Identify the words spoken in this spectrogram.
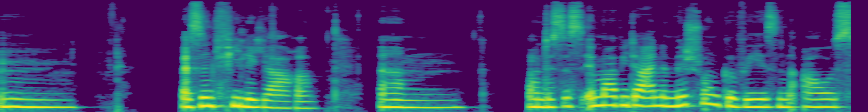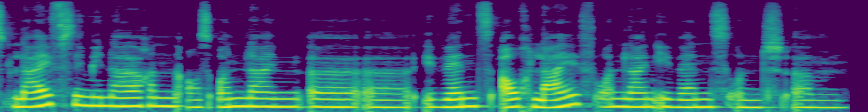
Mm, es sind viele Jahre. Ähm, und es ist immer wieder eine Mischung gewesen aus Live-Seminaren, aus Online-Events, äh, äh, auch Live-Online-Events und ähm,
